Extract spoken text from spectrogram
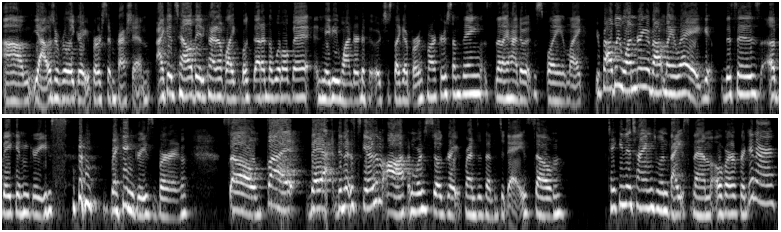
Um, yeah, it was a really great first impression. I could tell they'd kind of like looked at it a little bit and maybe wondered if it was just like a birthmark or something. So then I had to explain, like, you're probably wondering about my leg. This is a bacon grease, bacon grease burn. So, but they didn't scare them off, and we're still great friends with them today. So, taking the time to invite them over for dinner.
